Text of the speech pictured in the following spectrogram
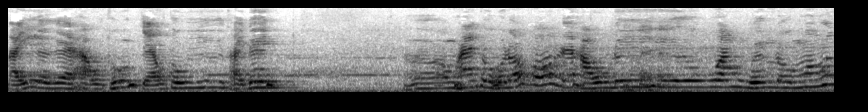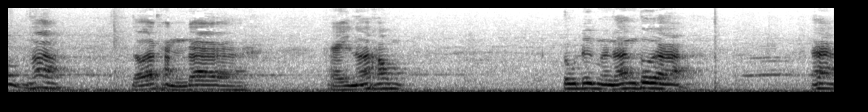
đẩy ghe hầu xuống chèo tôi với thầy đi. Ờ, ông hai tôi hồi đó có ghe hầu đi quan huyện đồ ngon lắm, ha. Đó, thành ra thầy nói, không, tôi đi mình ăn tôi à. Ha.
